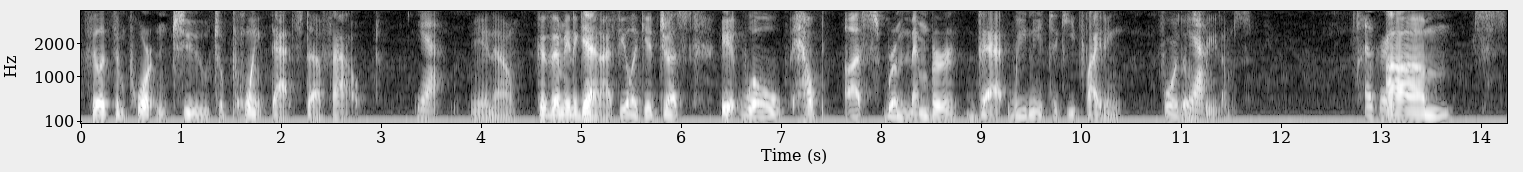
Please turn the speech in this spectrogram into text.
I feel it's important to to point that stuff out. Yeah. You know, because I mean, again, I feel like it just it will help us remember that we need to keep fighting for those yeah. freedoms. Agreed. Um, S-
